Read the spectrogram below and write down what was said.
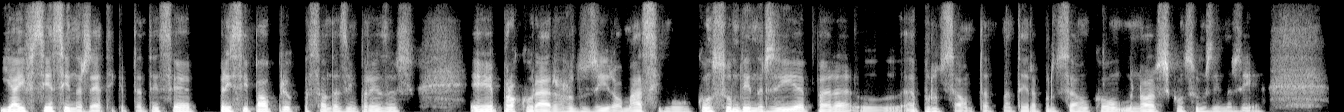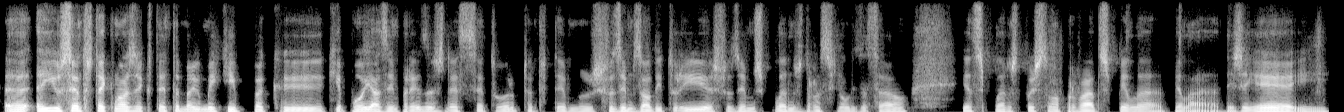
e à eficiência energética. Portanto, essa é a principal preocupação das empresas é procurar reduzir ao máximo o consumo de energia para a produção, portanto, manter a produção com menores consumos de energia. Uh, aí o Centro Tecnológico tem também uma equipa que, que apoia as empresas nesse setor, portanto temos, fazemos auditorias, fazemos planos de racionalização, esses planos depois são aprovados pela, pela DGE e,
